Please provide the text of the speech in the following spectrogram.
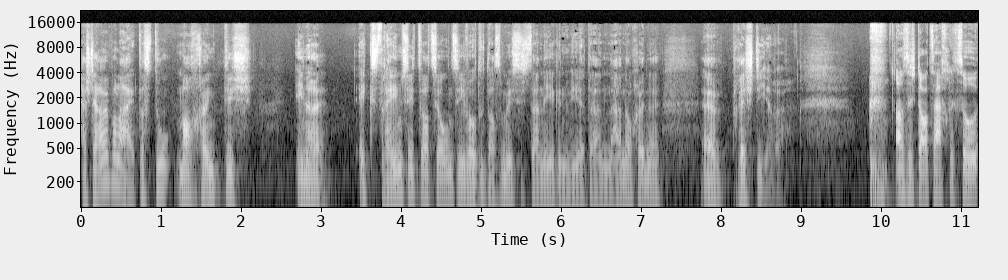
Hast du dir auch überlegt, dass du mal könntest in einer Extremsituation sein, wo du das müsstest dann irgendwie dann auch noch können, äh, prestieren? Also es ist tatsächlich so,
